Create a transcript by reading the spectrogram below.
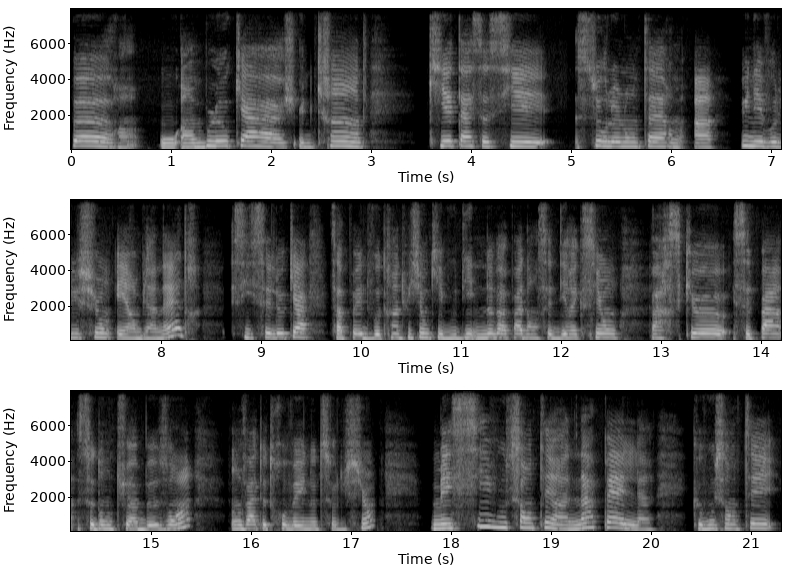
peur ou un blocage, une crainte qui est associée sur le long terme à une évolution et un bien-être si c'est le cas, ça peut être votre intuition qui vous dit ne va pas dans cette direction parce que c'est pas ce dont tu as besoin. On va te trouver une autre solution. Mais si vous sentez un appel, que vous sentez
